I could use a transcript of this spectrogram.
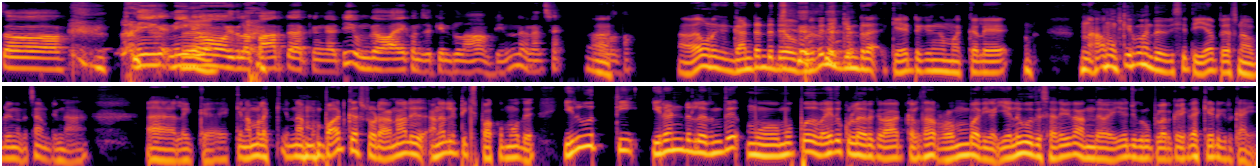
சோ நீங்க நீங்களும் இதுல பார்ட்டா இருக்குங்காட்டி உங்க வாயை கொஞ்சம் கிண்டலாம் அப்படின்னு நினைச்சேன். அதான் உனக்கு கண்டென்ட் தேவைப்படுது நீ கிண்டுற. கேட்டுக்குங்க மக்களே. நான் முக்கியமாக இந்த விஷயத்தை ஏன் பேசணும் அப்படின்னு நினச்சேன் அப்படின்னா லைக் நம்மளை நம்ம பாட்காஸ்டோட அனாலி அனாலிட்டிக்ஸ் பார்க்கும்போது இருபத்தி இரண்டுலேருந்து மு முப்பது வயதுக்குள்ளே இருக்கிற ஆட்கள் தான் ரொம்ப அதிகம். எழுபது சதவீதம் அந்த ஏஜ் குரூப்பில் இருக்கிற இதை கேட்டுக்கிருக்காங்க.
